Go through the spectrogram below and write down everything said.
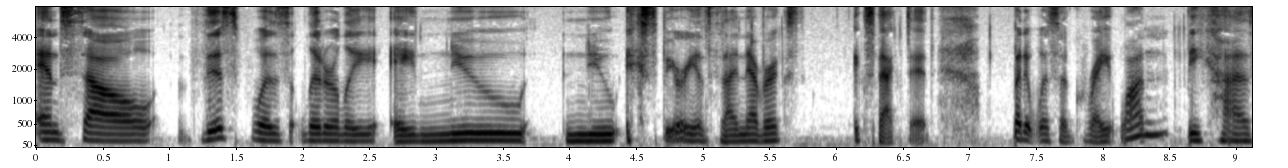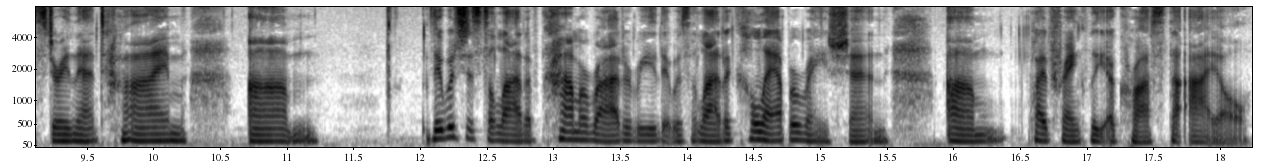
And so this was literally a new, new experience that I never ex- expected. But it was a great one because during that time, um, there was just a lot of camaraderie. There was a lot of collaboration, um, quite frankly, across the aisle.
